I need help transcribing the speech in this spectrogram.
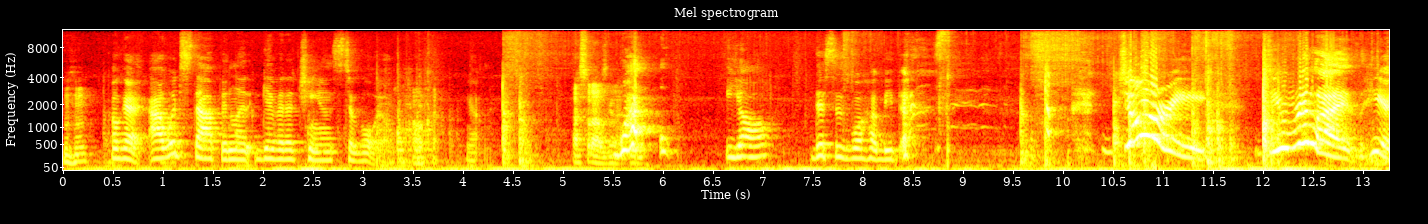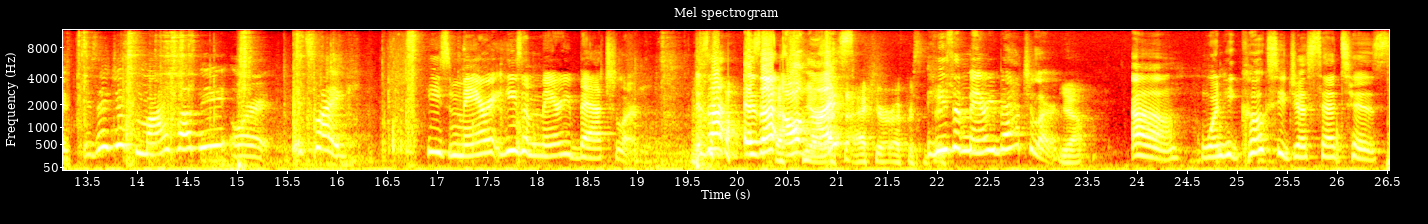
hmm Okay, I would stop and let give it a chance to boil. Okay, Yeah. that's what I was gonna. What? Oh, Y'all, this is what hubby does. Jory, do you realize? Here, is it just my hubby, or it's like he's married? He's a married bachelor. Is that is that all. Yeah, guys? that's an accurate representation. He's a married bachelor. yeah. Um, when he cooks, he just sets his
